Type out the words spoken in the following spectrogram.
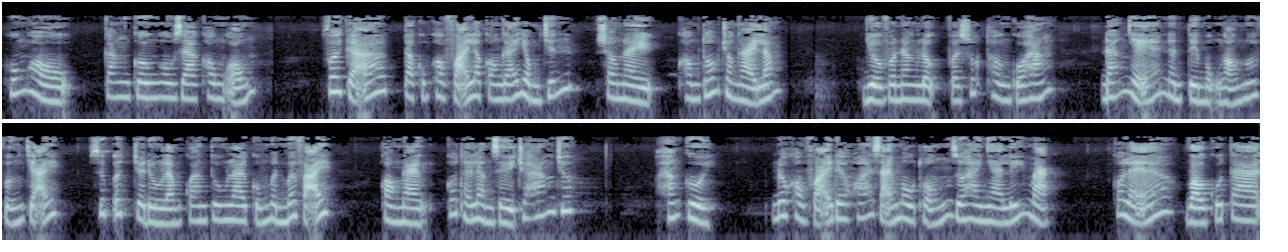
Huống hồ, căn cơ ngô gia không ổn. Với cả, ta cũng không phải là con gái dòng chính, sau này không tốt cho ngài lắm. Dựa vào năng lực và xuất thân của hắn, đáng nhẽ nên tìm một ngọn núi vững chãi, giúp ích cho đường làm quan tương lai của mình mới phải. Còn nàng có thể làm gì cho hắn chứ? Hắn cười. Nếu không phải để hóa giải mâu thuẫn giữa hai nhà lý mạc, có lẽ vợ của ta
